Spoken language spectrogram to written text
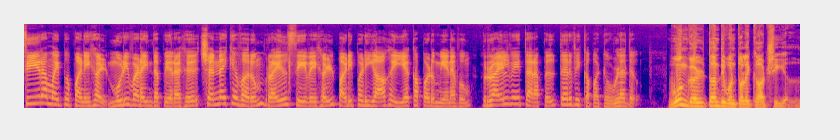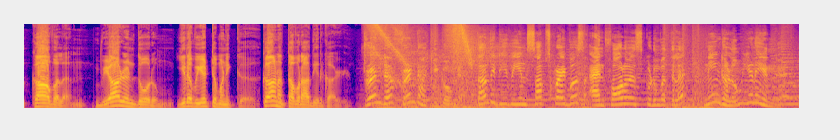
சீரமைப்பு பணிகள் முடிவடைந்த பிறகு சென்னைக்கு வரும் ரயில் சேவைகள் படிப்படியாக இயக்க இயக்கப்படும் எனவும் ரயில்வே தரப்பில் தெரிவிக்கப்பட்டுள்ளது. உங்கள் தந்திவன் தொலைக்காட்சியில் காவலன் வியாழந்தோறும் இரவு எட்டு மணிக்கு காணத் தவறாதீர்கள். ட்ரெண்ட ஃப்ரெண்ட் ஆக்கிக்கோங்க. தந்தி டிவியின் சப்ஸ்கிரைபர்ஸ் அண்ட் ஃபாலோவர்ஸ் குடும்பத்துல நீங்களும் இணையுங்க.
